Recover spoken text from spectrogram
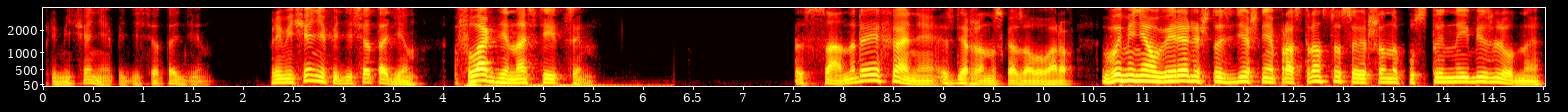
Примечание 51. Примечание 51. Флаг династии Цин. «Сан Рейхани», — сдержанно сказал Уваров, — «вы меня уверяли, что здешнее пространство совершенно пустынное и безлюдное».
